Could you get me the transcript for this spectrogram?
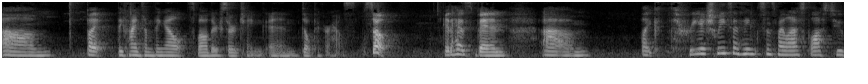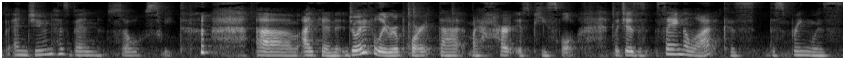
Um, but they find something else while they're searching and don't pick our house. So it has been um, like three-ish weeks, I think, since my last floss tube, and June has been so sweet. um, I can joyfully report that my heart is peaceful, which is saying a lot because the spring was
